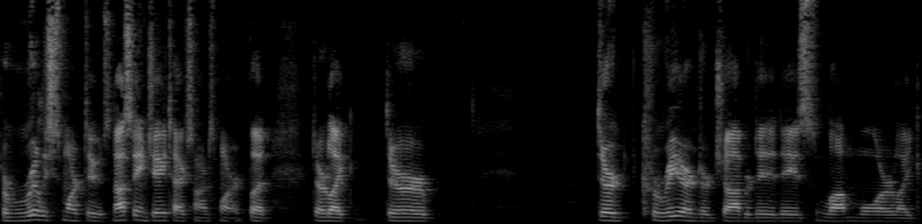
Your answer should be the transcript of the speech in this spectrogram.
They're really smart dudes. Not saying JTACs aren't smart, but they're like they're their career and their job or day to day is a lot more like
